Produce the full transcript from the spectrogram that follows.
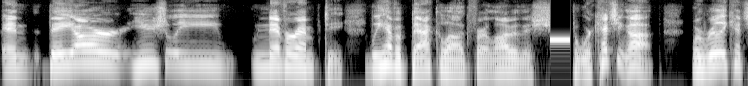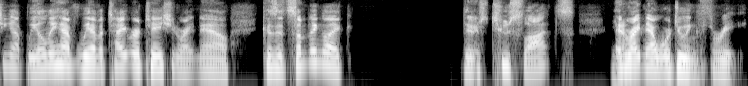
And they are usually never empty. We have a backlog for a lot of this, shit, but we're catching up. We're really catching up. We only have we have a tight rotation right now because it's something like there's two slots, and right now we're doing three,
